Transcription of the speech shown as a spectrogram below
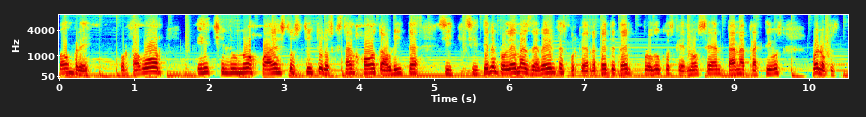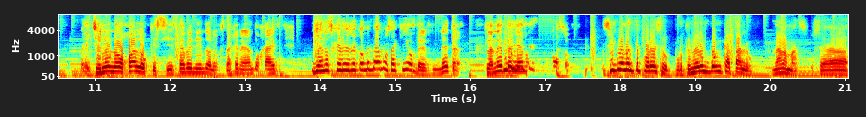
hombre, por favor, échenle un ojo a estos títulos que están hot ahorita. Si, si tienen problemas de ventas porque de repente traen productos que no sean tan atractivos, bueno, pues échenle un ojo a lo que sí está vendiendo, a lo que está generando hype y a los que les recomendamos aquí, hombre, neta, Planeta ya no Simplemente por eso, por tener un buen catálogo, nada más. O sea,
